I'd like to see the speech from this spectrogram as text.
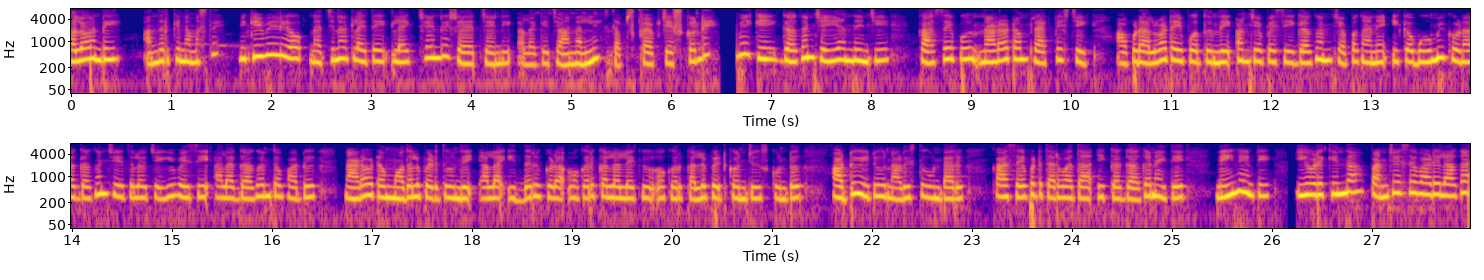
హలో అండి అందరికీ నమస్తే. మీకు ఈ వీడియో నచ్చినట్లయితే లైక్ చేయండి షేర్ చేయండి అలాగే ఛానల్ని సబ్స్క్రైబ్ చేసుకోండి. మీకు గగన్ చెయ్యి అందించి కాసేపు నడవటం ప్రాక్టీస్ చెయ్యి అప్పుడు అలవాటైపోతుంది అని చెప్పేసి గగన్ చెప్పగానే ఇక భూమి కూడా గగన్ చేతిలో చెయ్యి వేసి అలా గగన్తో పాటు నడవటం మొదలు పెడుతుంది. అలా ఇద్దరు కూడా ఒకరి కళ్ళలోకి ఒకరు కళ్ళు పెట్టుకొని చూసుకుంటూ అటు ఇటు నడుస్తూ ఉంటారు. కాసేపటి తర్వాత ఇక గగన్ అయితే నేనేంటి? ఈవిడ కింద పనిచేసేవాడిలాగా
